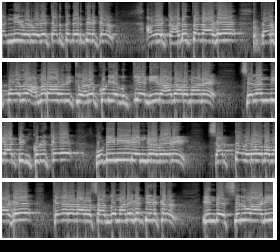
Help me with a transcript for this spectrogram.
தண்ணீர் வருவதை தடுத்து நிறுத்தி இருக்கிறது அதற்கு அடுத்ததாக தற்போது அமராவதிக்கு வரக்கூடிய முக்கிய நீர் ஆதாரமான சிலந்தி ஆற்றின் குறுக்கே குடிநீர் என்கிற பெயரில் சட்ட விரோதமாக கேரள அரசாங்கம் அணை கட்டி இருக்கிறது இந்த சிறுவாணி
